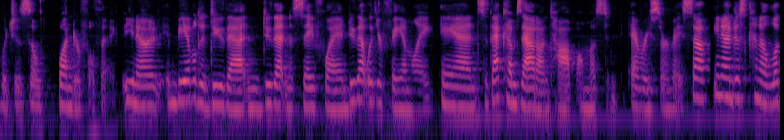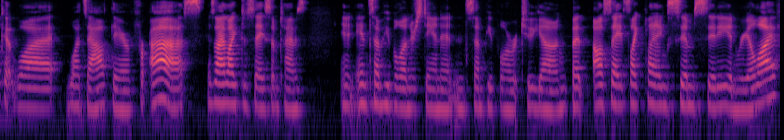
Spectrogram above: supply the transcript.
which is a wonderful thing, you know, and be able to do that and do that in a safe way and do that with your family. And so that comes out on top almost in every survey. So, you know, just kind of look at what what's out there for us, as I like to say sometimes. And, and some people understand it and some people are too young but i'll say it's like playing sim city in real life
